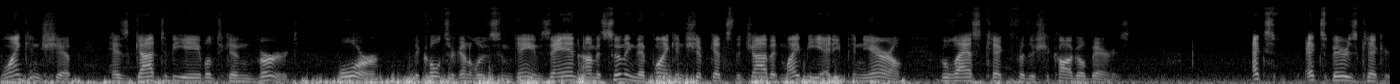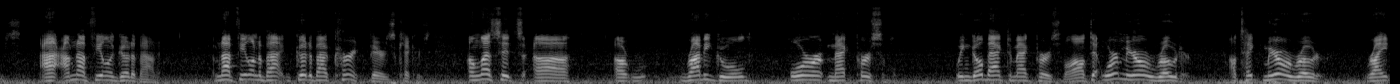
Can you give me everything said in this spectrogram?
Blankenship has got to be able to convert, or the Colts are going to lose some games. And I'm assuming that Blankenship gets the job. It might be Eddie Piñeiro, who last kicked for the Chicago Bears. Ex, ex Bears kickers. I, I'm not feeling good about it. I'm not feeling about good about current Bears kickers, unless it's uh, uh, Robbie Gould or Mac Percival. We can go back to Mac Percival. T- or Mirro Roder. I'll take Mirro Roder, right?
